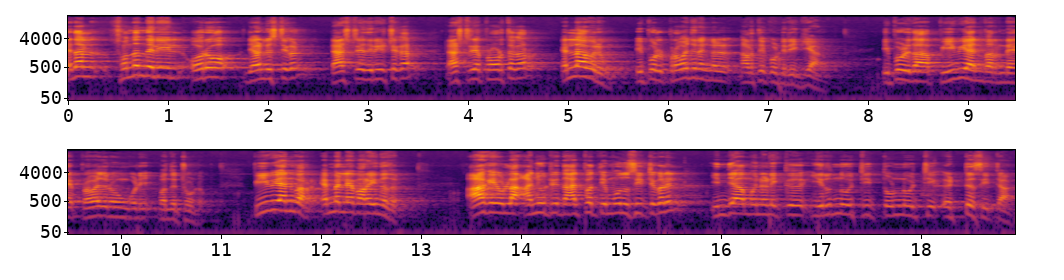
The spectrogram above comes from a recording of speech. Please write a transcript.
എന്നാൽ സ്വന്തം നിലയിൽ ഓരോ ജേർണലിസ്റ്റുകൾ രാഷ്ട്രീയ നിരീക്ഷകർ രാഷ്ട്രീയ പ്രവർത്തകർ എല്ലാവരും ഇപ്പോൾ പ്രവചനങ്ങൾ നടത്തിക്കൊണ്ടിരിക്കുകയാണ്. ഇപ്പോഴിതാ പി വി അൻവറിന്റെ പ്രവചനവും കൂടി വന്നിട്ടുണ്ട്. P V Anvar M L A പറയുന്നത് ആകെയുള്ള അഞ്ഞൂറ്റി നാൽപ്പത്തി മൂന്ന് സീറ്റുകളിൽ ഇന്ത്യ മുന്നണിക്ക് ഇരുന്നൂറ്റി തൊണ്ണൂറ്റി എട്ട് സീറ്റാണ്.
